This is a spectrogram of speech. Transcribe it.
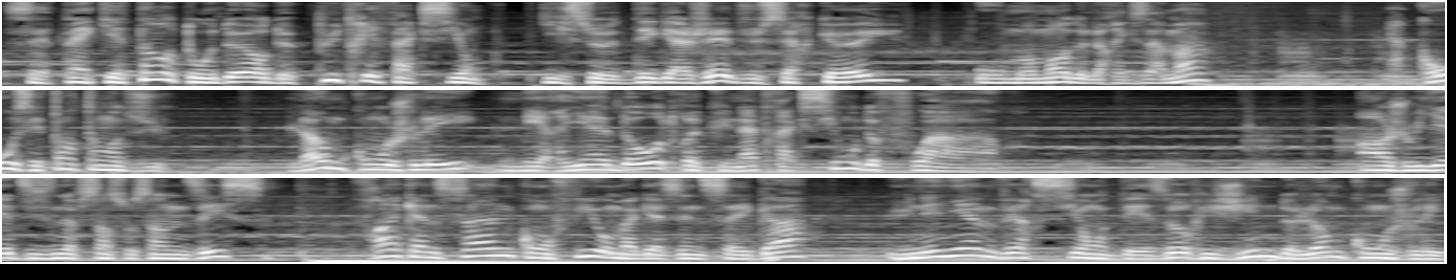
cette inquiétante odeur de putréfaction qui se dégageait du cercueil au moment de leur examen, la cause est entendue. L'homme congelé n'est rien d'autre qu'une attraction de foire. En juillet 1970, Frank Hansen confie au magazine Sega une énième version des origines de l'homme congelé.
